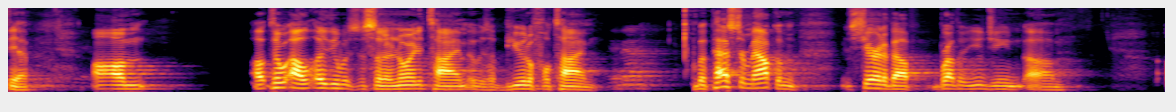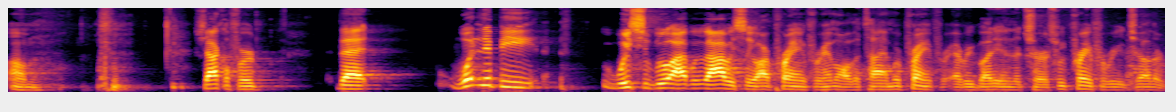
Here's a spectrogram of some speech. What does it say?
Yeah. Um, it was just an anointed time. It was a beautiful time. Amen. But Pastor Malcolm shared about Brother Eugene um, um, Shackelford that wouldn't it be, we should, we obviously are praying for him all the time. We're praying for everybody in the church. We pray for each other.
